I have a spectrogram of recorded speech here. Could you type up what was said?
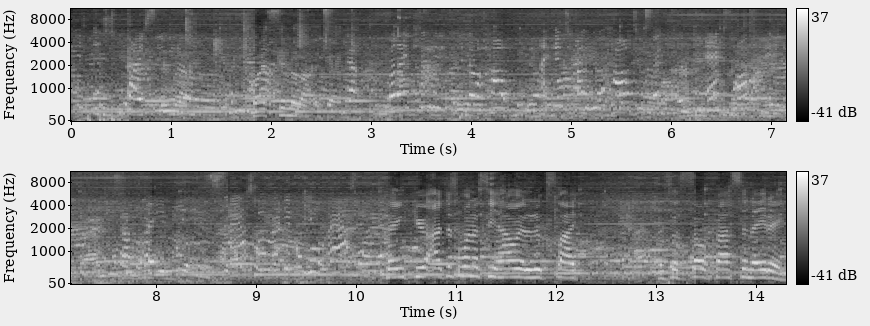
think it's quite similar. Quite similar, okay. Yeah, but actually, you know how I can tell you how to make egg coffee. Please, ask already for you. Thank you. I just want to see how it looks like. This is so fascinating.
